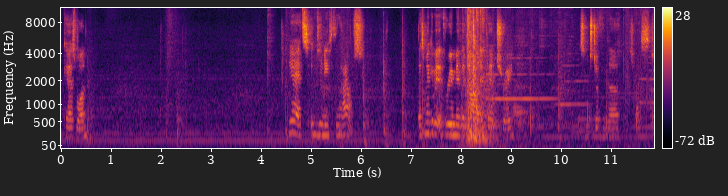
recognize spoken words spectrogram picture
Okay, there's one. Yeah, it's underneath the house. Let's make a bit of room in our inventory. Put some stuff in the chest.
